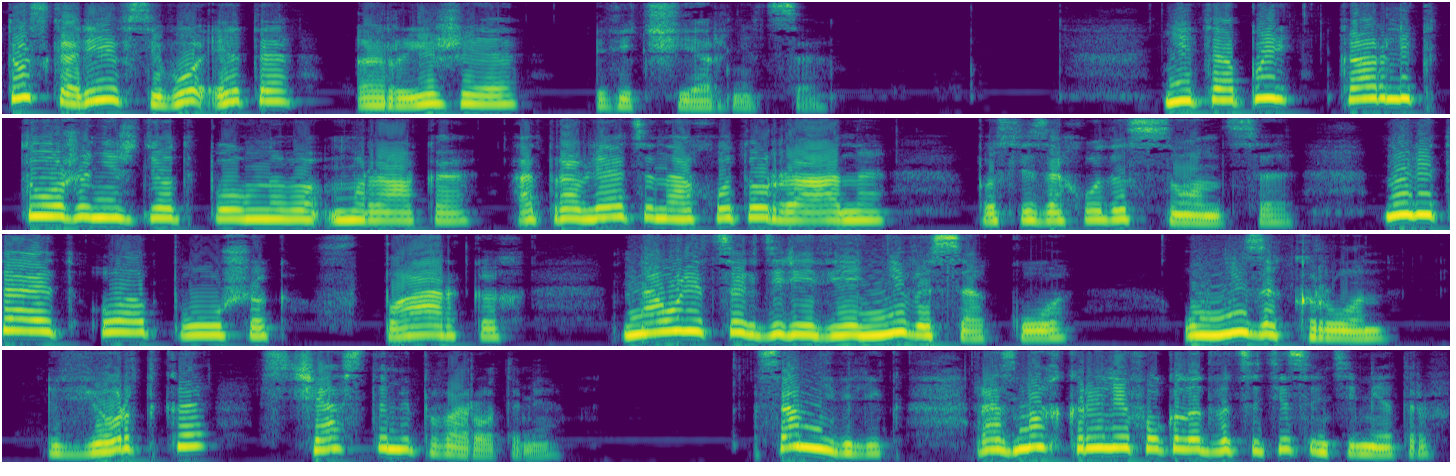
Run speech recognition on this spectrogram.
то, скорее всего, это рыжая вечерница. Нетопырь карлик тоже не ждет полного мрака, отправляется на охоту рано, после захода солнца, но летает у опушек, в парках, на улицах деревень невысоко, у низа крон, вертка с частыми поворотами. Сам невелик, размах крыльев около 20 сантиметров.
